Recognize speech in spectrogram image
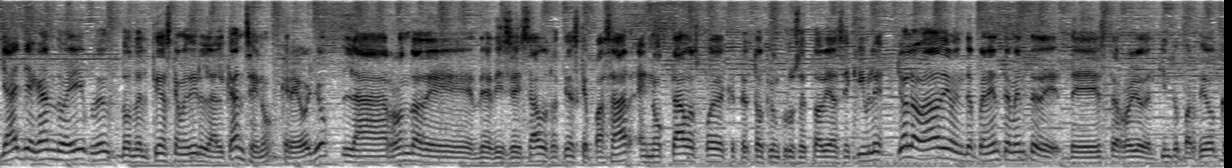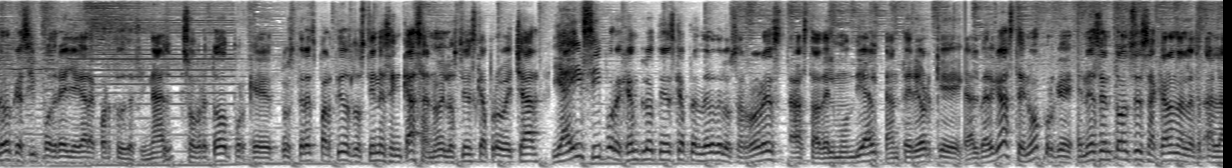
Ya llegando ahí, pues, es donde tienes que medir el alcance, ¿no? Creo yo. La ronda de, de 16 avos la tienes que pasar. En octavos puede que te toque un cruce todavía asequible. Yo la verdad digo, independientemente de, este rollo del quinto partido, creo que sí podría llegar a cuartos de final. Sobre todo porque tus tres partidos los tienes en casa, ¿no? Y los tienes que aprovechar. Y ahí sí, por ejemplo, tienes que aprender de los errores hasta del mundial anterior que albergaste, ¿no? Porque en ese entonces sacaron a la, a la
